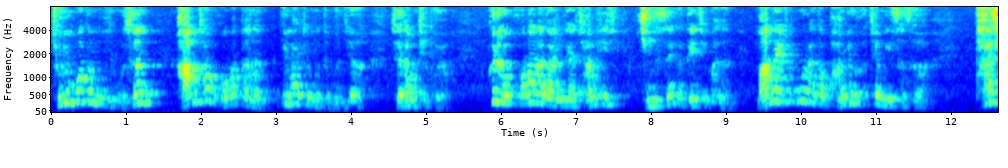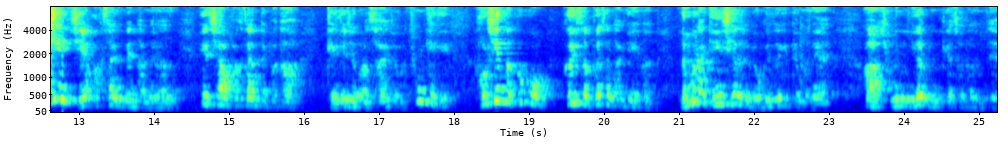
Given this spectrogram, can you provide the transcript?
주민 모든 분들 우선 감사하고 고맙다는 이 말씀부터 먼저 전하고 싶고요. 그리고 코로나가 이제 잠시 진정세가 되지만은 만약에 조금이라도 방역 허점이 있어서 다시 재확산이 된다면은 1차 확산 때보다 경제적으로 사회적으로 충격이 훨씬 더 크고 거기서 벗어나기에는 너무나 긴 시간을 요구되기 때문에 아 주민 여러분께서도 이제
